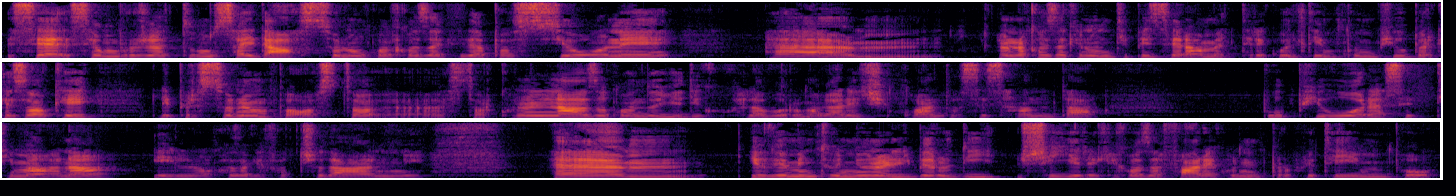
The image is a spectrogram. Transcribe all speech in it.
se, se è un progetto, un side hustle, un qualcosa che ti dà passione, ehm, è una cosa che non ti peserà mettere quel tempo in più, perché so che le persone un po' sto, uh, storcono il naso quando io dico che lavoro magari 50, 60 o più ore a settimana, è una cosa che faccio da anni. Um, e ovviamente ognuno è libero di scegliere che cosa fare con il proprio tempo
